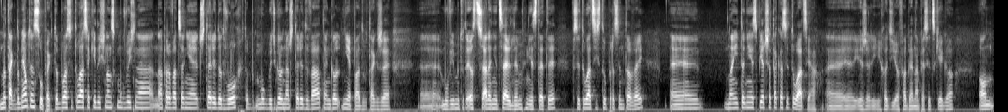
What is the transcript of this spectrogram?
no tak, no miał ten słupek. To była sytuacja, kiedy Śląsk mógł wyjść na, na prowadzenie 4 do 2, to mógł być gol na 4-2, ten gol nie padł, także e, mówimy tutaj o strzale niecelnym, niestety, w sytuacji stuprocentowej. E, no i to nie jest pierwsza taka sytuacja, e, jeżeli chodzi o Fabiana Piaseckiego. On,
